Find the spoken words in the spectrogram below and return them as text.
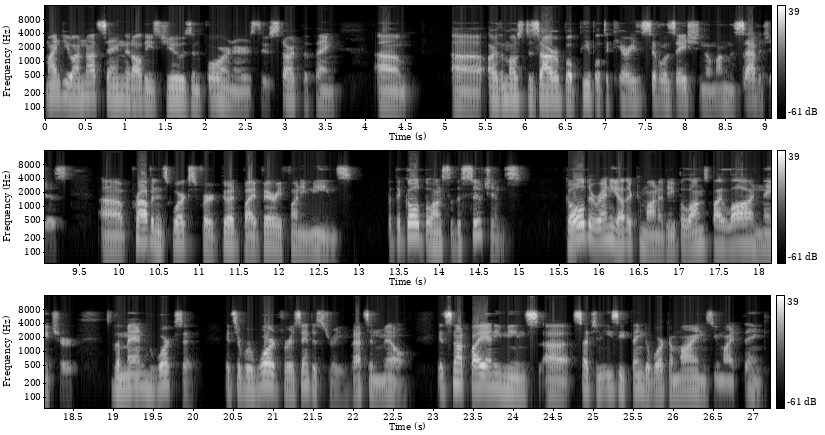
Mind you, I'm not saying that all these Jews and foreigners who start the thing um, uh, are the most desirable people to carry civilization among the savages. Uh, Providence works for good by very funny means. But the gold belongs to the Suchans. Gold or any other commodity belongs by law and nature to the man who works it. It's a reward for his industry. That's in mill. It's not by any means uh, such an easy thing to work a mine as you might think,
